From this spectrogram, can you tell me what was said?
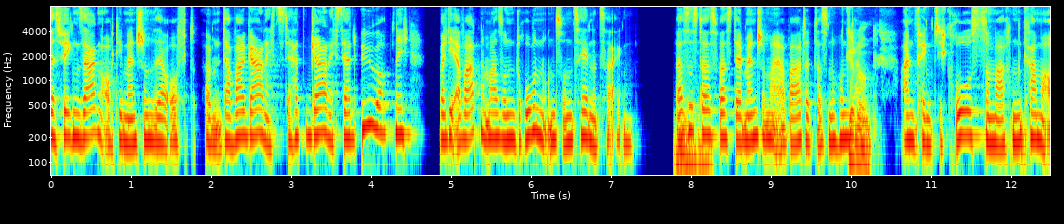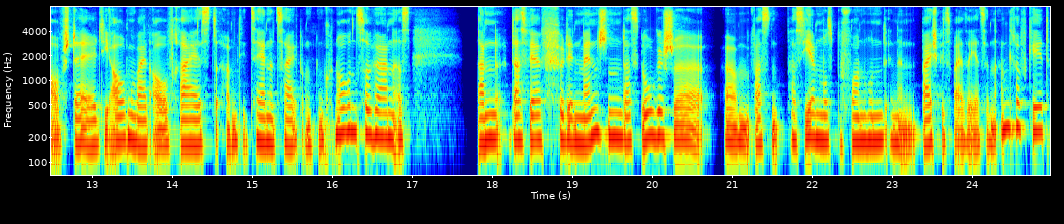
deswegen sagen auch die Menschen sehr oft, ähm, da war gar nichts, der hat gar nichts, der hat überhaupt nicht, weil die erwarten immer so ein Drohnen und so ein Zähne zeigen. Das ist das, was der Mensch immer erwartet, dass ein Hund genau. anfängt, sich groß zu machen, Kamm aufstellt, die Augen weit aufreißt, ähm, die Zähne zeigt und ein Knurren zu hören ist. Dann, das wäre für den Menschen das Logische, ähm, was passieren muss, bevor ein Hund in einen, beispielsweise jetzt in einen Angriff geht.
